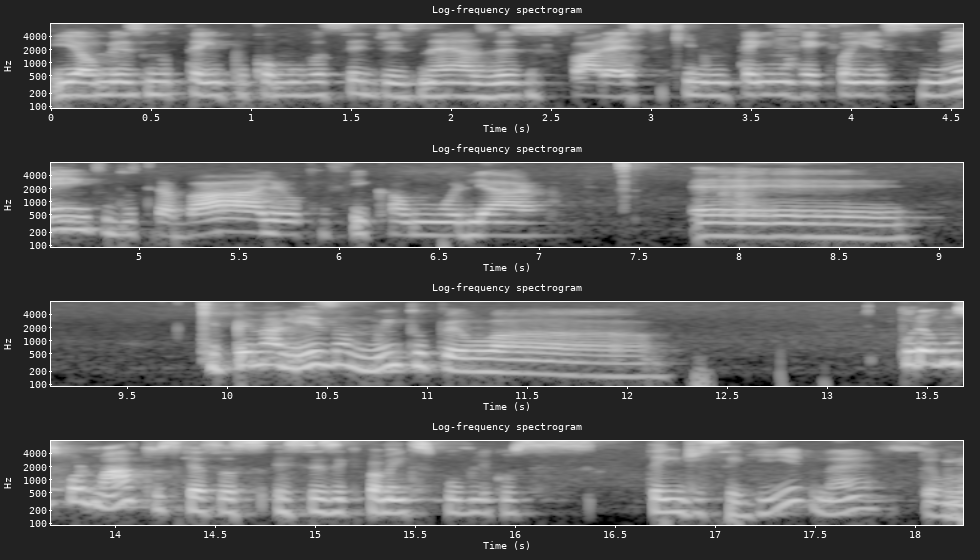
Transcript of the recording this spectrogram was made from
e ao mesmo tempo, como você diz, né, às vezes parece que não tem um reconhecimento do trabalho, que fica um olhar é, que penaliza muito pela por alguns formatos que essas, esses equipamentos públicos têm de seguir, né? Estão uhum.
